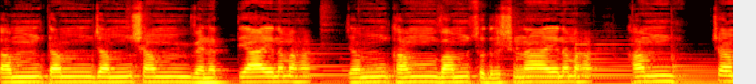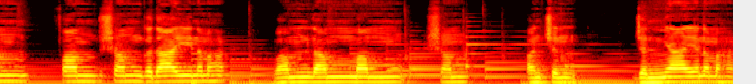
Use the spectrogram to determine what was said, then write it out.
कम तम जम शं विनत्याय नमः, जं खं वं सुदर्शनाय नमः, खं चं फं शं गदाय नमः, वं लं मं शं पञ्चजन्याय नमः,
